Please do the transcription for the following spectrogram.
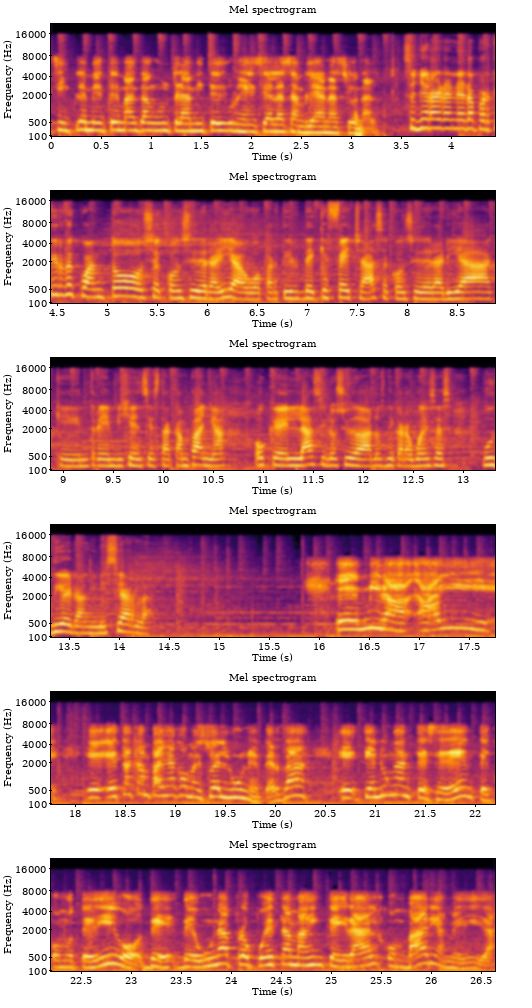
simplemente mandan un trámite de urgencia a la Asamblea Nacional. Señora Granera, ¿a partir de cuánto se consideraría o a partir de qué fecha se consideraría que entre en vigencia esta campaña o que las y los ciudadanos nicaragüenses pudieran iniciarla? Eh, mira, eh, esta campaña comenzó el lunes, ¿verdad? Eh, tiene un antecedente, como te digo, de, una propuesta más integral con varias medidas.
